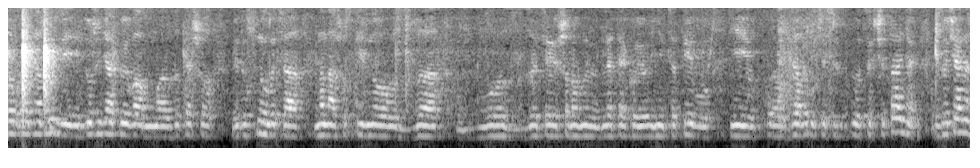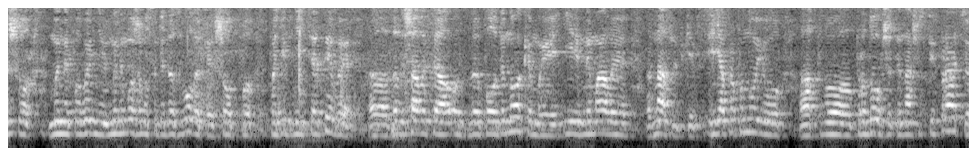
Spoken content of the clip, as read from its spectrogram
Доброго дня, друзі, і дуже дякую вам е, за те, що відгукнулися на нашу спільну з, з цією шановною бібліотекою ініціативу і е, взяли участь у цих читаннях. І звичайно, що ми не повинні, ми не можемо собі дозволити, щоб подібні ініціативи е, залишалися поодинокими і не мали наслідків. І я пропоную продовжити нашу співпрацю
